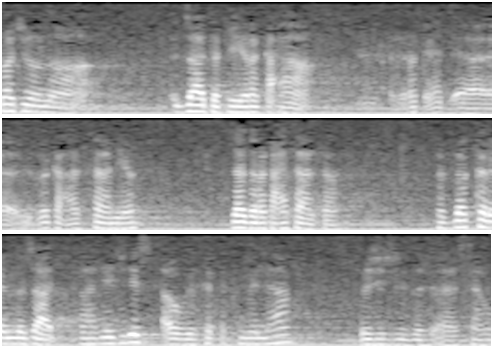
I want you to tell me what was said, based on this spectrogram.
رجل زاد في ركعة ركعة آه، الركعة الثانية زاد ركعة ثالثة. فتذكر أنه زاد فهل يجلس أو يكملها؟ ويجلس سهو.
